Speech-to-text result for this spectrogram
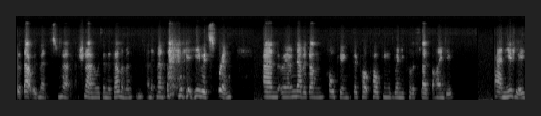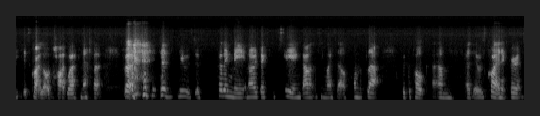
But that was meant Schnur was in this element, and it meant that he would sprint. And I mean, I've never done pulking. So pulking is when you pull a sled behind you, and usually it's quite a lot of hard work and effort. But he was just pulling me, and I was basically skiing, balancing myself on the flat with the pulk. Um, it was quite an experience.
